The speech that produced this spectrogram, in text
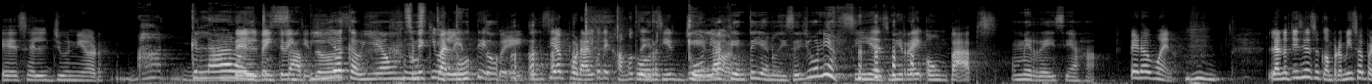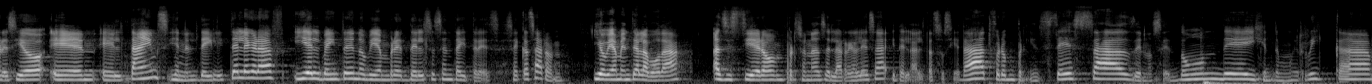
Es el junior Ah, claro. del y que 2022. Sabía que había un, un equivalente, güey. Yo decía, por algo dejamos de ¿Por decir junior. la gente ya no dice junior? Sí, es mi rey o un paps. Mi rey, sí, ajá. Pero bueno, la noticia de su compromiso apareció en el Times y en el Daily Telegraph y el 20 de noviembre del 63 se casaron. Y obviamente a la boda asistieron personas de la realeza y de la alta sociedad, fueron princesas de no sé dónde y gente muy rica.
